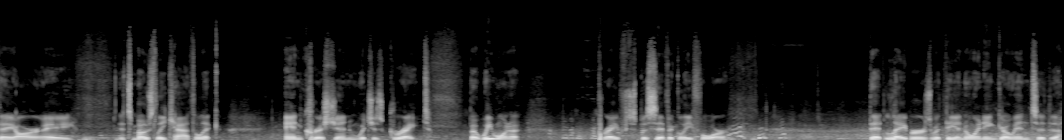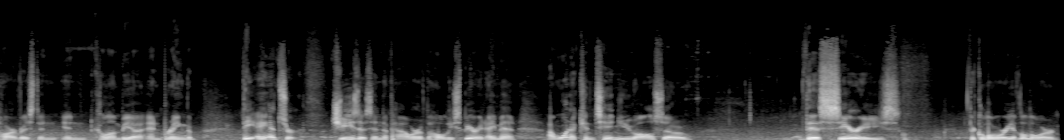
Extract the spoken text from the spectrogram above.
they are a it's mostly Catholic and Christian which is great but we want to pray specifically for that laborers with the anointing go into the harvest in, in Colombia and bring the, the answer Jesus in the power of the Holy Spirit. Amen. I want to continue also this series, The Glory of the Lord,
